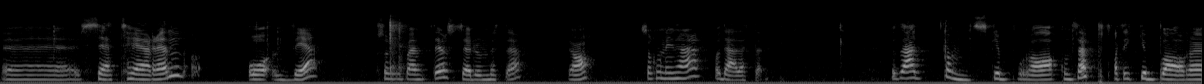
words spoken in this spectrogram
eh, CTRL og V. Så trykker du på enter, så ser du om dette. Ja. Så kommer den inn her, og det er dette. Så det er et ganske bra konsept. At ikke bare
